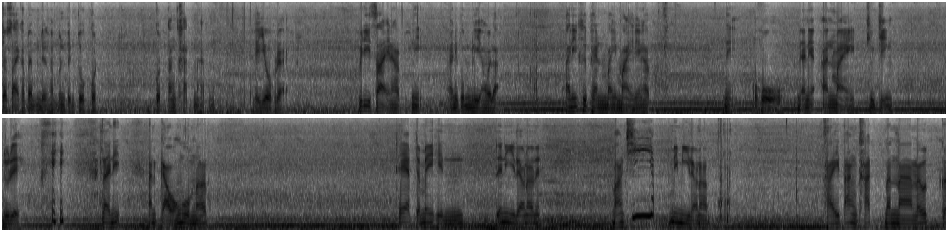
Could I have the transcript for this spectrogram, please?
ก็ใส่เข้าไปเหมือนเดิมครับ มันเป็นตัวกดกดตั้งขัดนะครับเดี๋ยวโยกได้ วิธีใส่นะครับ นี่ อันนี้ผมเรียงไว้ละ อันนี้คือแผ่นใหม่ๆเนี่ยครับ นี่โอ้โหอันนี้อันใหม่จริง ๆ ดูดิแล้วอันนี้อันเก่าของผมนะครับ แทบจะไม่เห็นได้นี่แล้วนะเนี่ยบางเชียบไม่มีแล้วนะครับ ใครตั้งคัดนานๆแล้วก็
